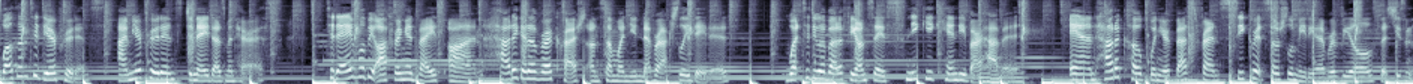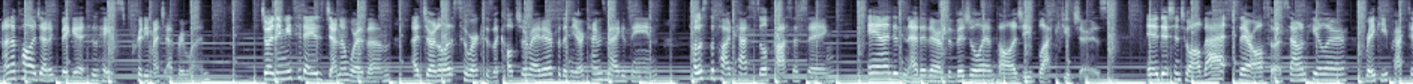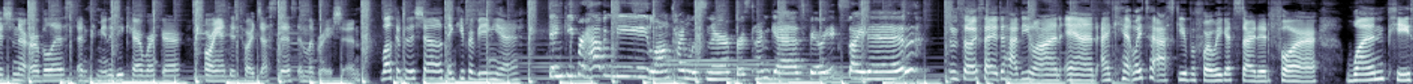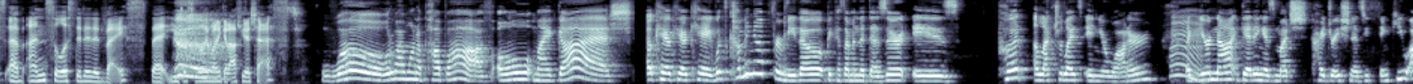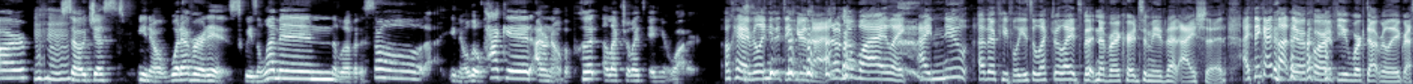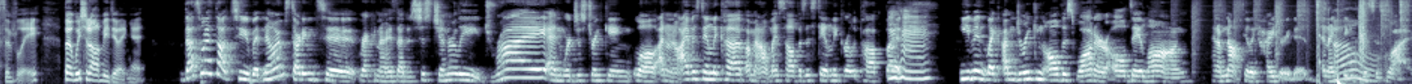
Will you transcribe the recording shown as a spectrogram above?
Welcome to Dear Prudence. I'm your Prudence, Jenée Desmond-Harris. Today, we'll be offering advice on how to get over a crush on someone you never actually dated, what to do about a fiance's sneaky candy bar habit, and how to cope when your best friend's secret social media reveals that she's an unapologetic bigot who hates pretty much everyone. Joining me today is Jenna Wortham, a journalist who works as a culture writer for the New York Times Magazine hosts the podcast Still Processing, and is an editor of the visual anthology Black Futures. In addition to all that, they're also a sound healer, Reiki practitioner, herbalist, and community care worker oriented toward justice and liberation. Welcome to the show. Thank you for being here. Thank you for having me. Long-time listener, first time guest. Very excited. I'm so excited to have you on, and I can't wait to ask you before we get started for one piece of unsolicited advice that you just really want to get off your chest? Whoa, what do I want to pop off? Oh my gosh. Okay, okay, okay. What's coming up for me though, because I'm in the desert, is put electrolytes in your water. Like hmm. you're not getting as much hydration as you think you are. Mm-hmm. So just, you know, whatever it is, squeeze a lemon, a little bit of salt, you know, a little packet, I don't know, but put electrolytes in your water. Okay, I really needed to hear that. I don't know why. Like, I knew other people used electrolytes, but it never occurred to me that I should. I think I thought they were for if you worked out really aggressively, but we should all be doing it. That's what I thought too. But now I'm starting to recognize that it's just generally dry and we're just drinking. Well, I don't know. I have a Stanley Cup. I'm out myself as a Stanley Girly Pop, but. Mm-hmm. Even like I'm drinking all this water all day long and I'm not feeling hydrated. And I oh. think this is why.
